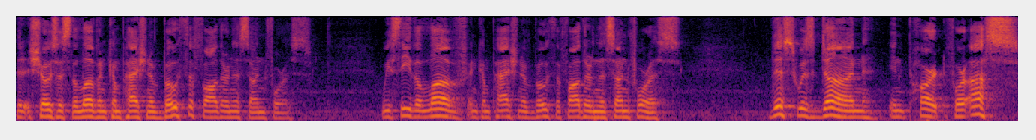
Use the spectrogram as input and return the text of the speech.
that it shows us the love and compassion of both the Father and the Son for us. We see the love and compassion of both the Father and the Son for us. This was done in part for us.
